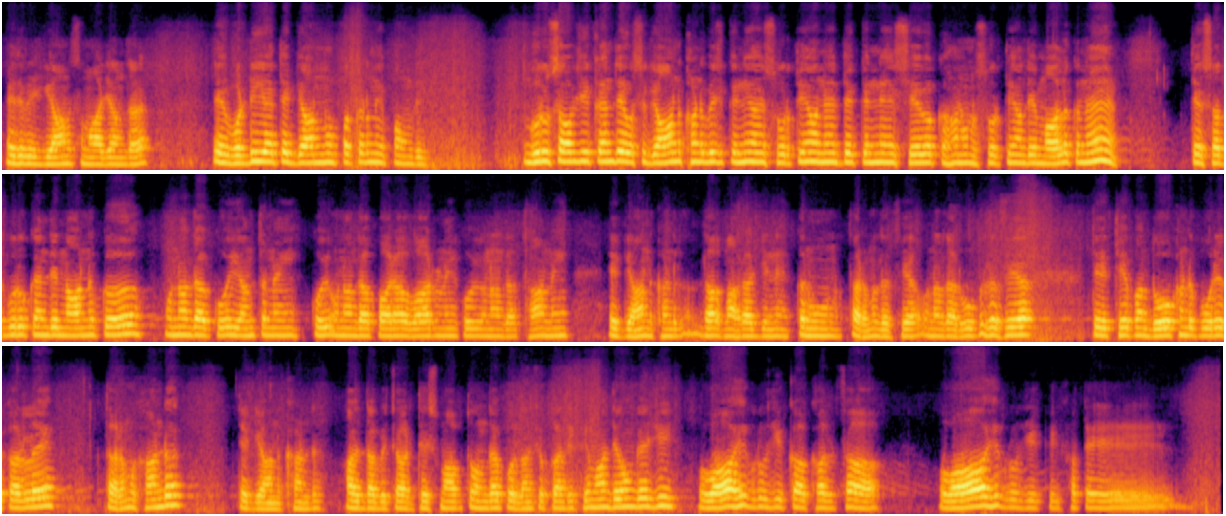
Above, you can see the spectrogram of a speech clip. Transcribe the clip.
ਇਹਦੇ ਵਿੱਚ ਗਿਆਨ ਸਮਾ ਜਾਂਦਾ ਇਹ ਵੱਡੀ ਹੈ ਤੇ ਗਿਆਨ ਨੂੰ ਪਕੜ ਨਹੀਂ ਪਾਉਂਦੀ। ਗੁਰੂ ਸਾਹਿਬ ਜੀ ਕਹਿੰਦੇ, ਉਸ ਗਿਆਨ ਖੰਡ ਵਿੱਚ ਕਿੰਨੀਆਂ ਸੁਰਤੀਆਂ ਨੇ ਤੇ ਕਿੰਨੇ ਸੇਵਕ ਹਨ? ਉਹਨਾਂ ਸੁਰਤੀਆਂ ਦੇ ਮਾਲਕ ਨੇ ਤੇ ਸਤਿਗੁਰੂ ਕਹਿੰਦੇ, ਨਾਨਕ, ਉਹਨਾਂ ਦਾ ਕੋਈ ਅੰਤ ਨਹੀਂ, ਕੋਈ ਉਹਨਾਂ ਦਾ ਪਾਰਾਵਾਰ ਨਹੀਂ, ਕੋਈ ਉਹਨਾਂ ਦਾ ਥਾਂ ਨਹੀਂ। ਇਹ ਗਿਆਨ ਖੰਡ ਦਾ ਮਹਾਰਾਜ ਜੀ ਨੇ ਕਾਨੂੰਨ, ਧਰਮ ਦੱਸਿਆ, ਉਹਨਾਂ ਦਾ ਰੂਪ ਦੱਸਿਆ ਤੇ ਇੱਥੇ ਆਪਾਂ ਦੋ ਖੰਡ ਪੂਰੇ ਕਰ ਲਏ, ਧਰਮ ਖੰਡ ਤੇ ਗਿਆਨ ਖੰਡ। ਅੱਜ ਦਾ ਵਿਚਾਰ ਇੱਥੇ ਸਮਾਪਤ ਹੁੰਦਾ। ਭੁੱਲਾਂ ਚੁੱਕਾਂ ਦੀ ਖਿਮਾ ਦਿਓਗੇ ਜੀ। ਵਾਹਿਗੁਰੂ ਜੀ ਕਾ ਖਾਲਸਾ। ਵਾਹਿਗੁਰੂ ਜੀ ਕੀ ਫਤਿਹ।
